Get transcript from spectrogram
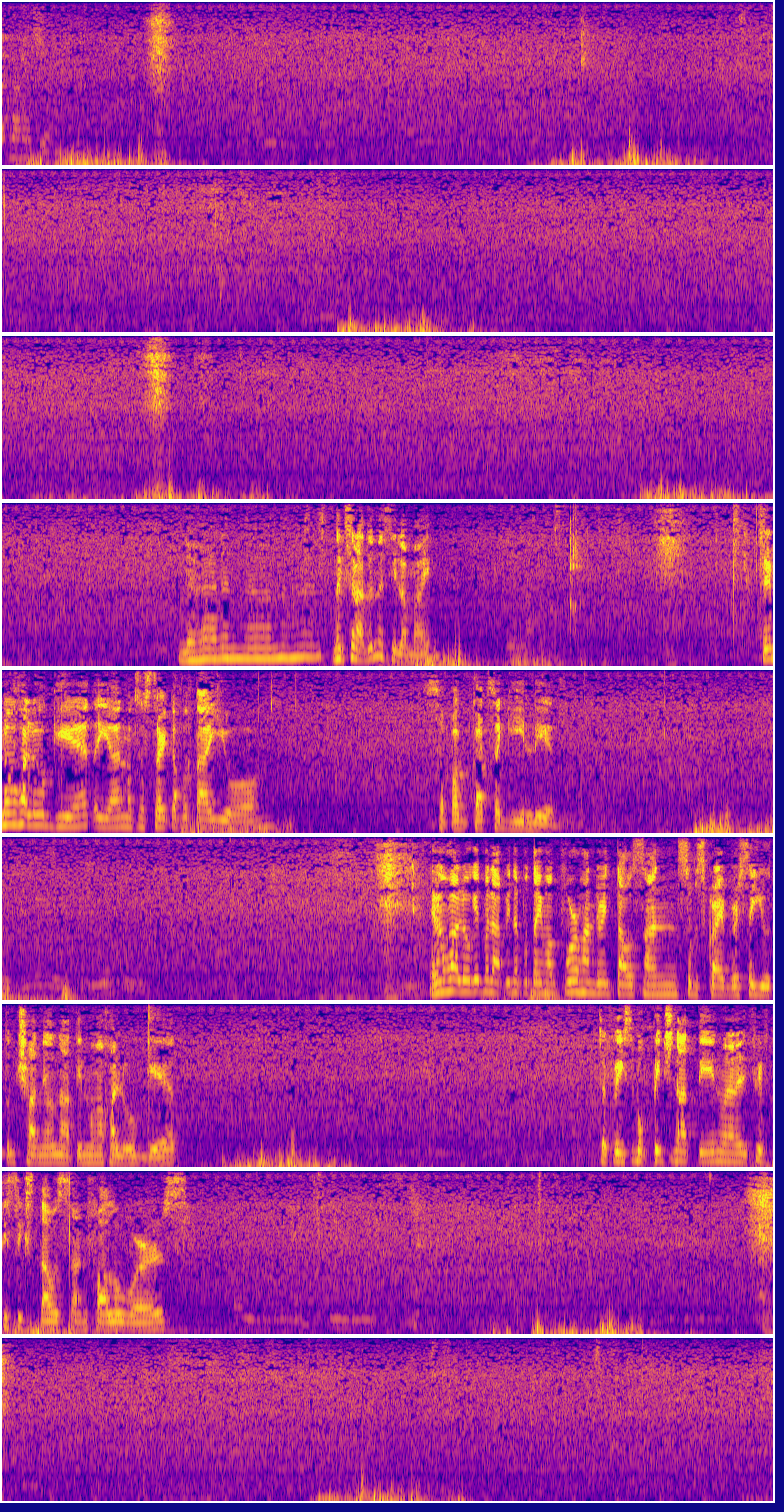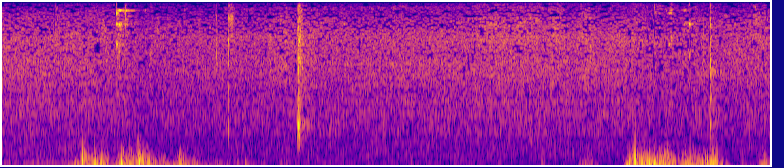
Na, na, na, na. Nagsarado na sila, May? So yung mga kalugit, ayan, magsa-start na po tayo sa pagkat sa gilid. Yung mga kalugit, malapit na po tayo mag 400,000 subscribers sa YouTube channel natin mga kalugit. Sa Facebook page natin, 156,000 followers.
